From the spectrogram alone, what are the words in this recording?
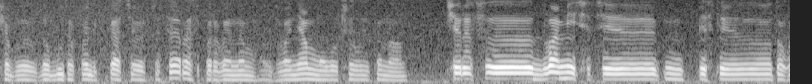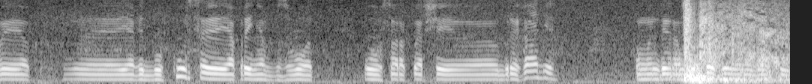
щоб здобути кваліфікацію офіцера з первинним званням молодший лейтенант. Через е, два місяці після того, як е, я відбув курси, я прийняв взвод у 41-й бригаді командиром Росії.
